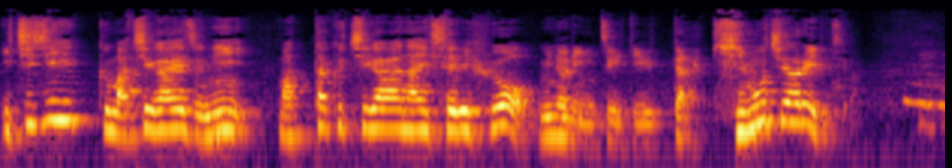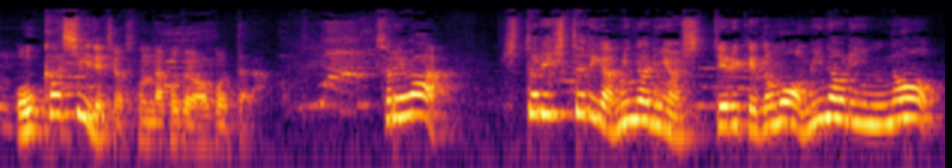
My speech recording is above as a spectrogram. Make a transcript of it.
一字一句間違えずに全く違わないセリフをみのりについて言ったら気持ち悪いですよ。おかしいでしょそんなことが起こったら。それは一人一人がみのりんを知ってるけどもみのりんの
